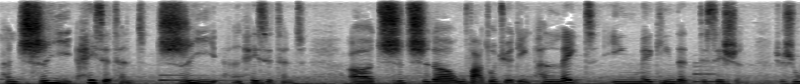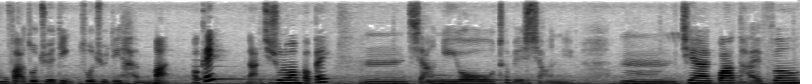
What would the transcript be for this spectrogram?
很迟疑，hesitant，迟疑，很 hesitant，呃，迟迟的无法做决定，很 late in making the decision，就是无法做决定，做决定很慢。OK，那记住了吗，宝贝？嗯，想你哟，特别想你。嗯，现在刮台风，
